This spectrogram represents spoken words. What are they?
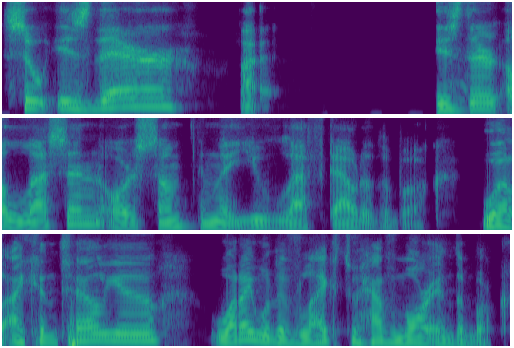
so, is there uh, is there a lesson or something that you left out of the book? Well, I can tell you what I would have liked to have more in the book.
